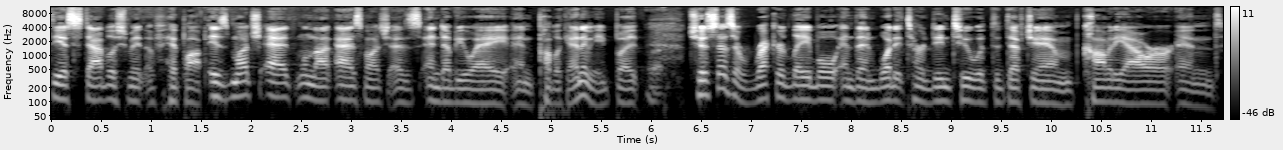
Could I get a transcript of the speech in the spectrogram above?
the establishment of hip hop as much as well not as much as NWA and Public Enemy, but just as a record label and then what it turned into with the Def Jam Comedy Hour and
